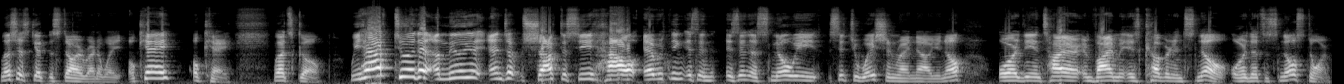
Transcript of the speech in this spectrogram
let's just get the story right away. Okay? Okay. Let's go. We have to that Amelia ends up shocked to see how everything is in is in a snowy situation right now, you know? Or the entire environment is covered in snow, or there's a snowstorm.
